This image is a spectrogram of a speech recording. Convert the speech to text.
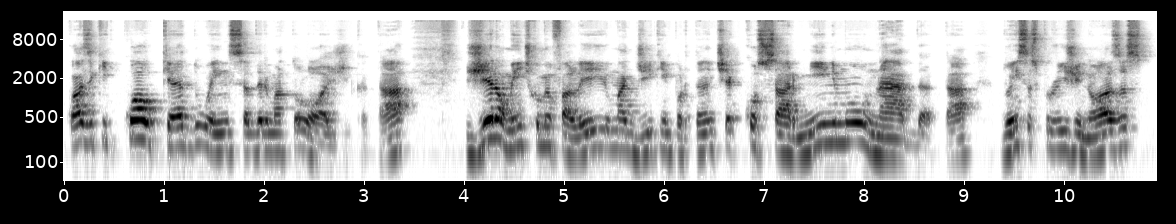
quase que qualquer doença dermatológica, tá? Geralmente, como eu falei, uma dica importante é coçar mínimo ou nada, tá? Doenças pruriginosas,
